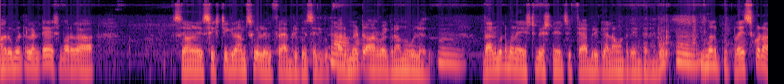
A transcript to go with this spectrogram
ఆరు మీటర్లు అంటే సుమారుగా సెవెన్ సిక్స్టీ గ్రామ్స్ కూడా లేదు ఫ్యాబ్రిక్ వచ్చేసరికి పర్ మీటర్ అరవై గ్రాములు కూడా లేదు. దాన్ని బట్టి మనం ఎస్టిమేషన్ చేయొచ్చు ఫ్యాబ్రిక్ ఎలా ఉంటుంది ఏంటి అనేది మ్మ్. ఇది మన ప్రైస్ కూడా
